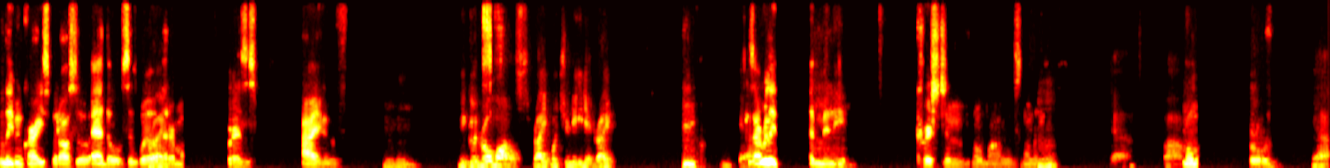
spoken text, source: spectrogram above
believe in Christ, but also adults as well right. that are more whereas I am. Mm-hmm. Be good role models, right? What you needed, right? Because mm-hmm. yeah. I really had many Christian role models. mm-hmm. Yeah. Wow. Yeah.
